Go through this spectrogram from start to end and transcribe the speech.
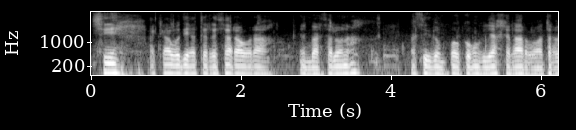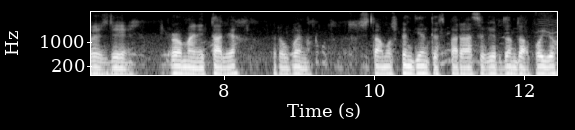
sí, acabo de aterrizar ahora en Barcelona. Ha sido un poco un viaje largo a través de Roma en Italia, pero bueno, estamos pendientes para seguir dando apoyo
